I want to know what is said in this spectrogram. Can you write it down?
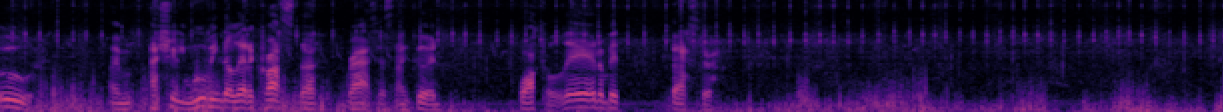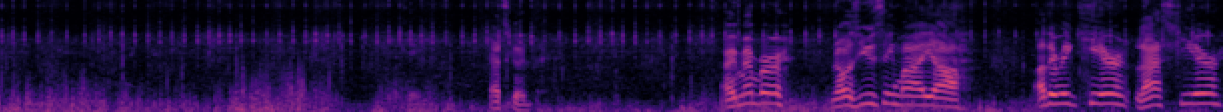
Ooh, I'm actually moving the lead across the grass. That's not good. Walk a little bit faster. Okay, that's good. I remember when I was using my uh, other rig here last year,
